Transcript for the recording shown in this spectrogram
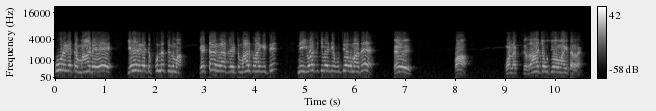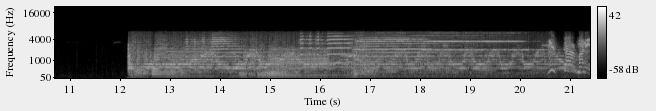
கூறு கட்ட மாடு ஏழு கட்டு புண்ணு தின்னுமா. எட்டாம் கிளாஸ்ல எட்டு மார்க் வாங்கிட்டு நீ யோசிக்க வேண்டிய உத்தியோகமா அது? ஏய் வா. உனக்கு ராஜ உத்தியோகம் வாங்கி தர்றேன். மிஸ்டர் மணி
